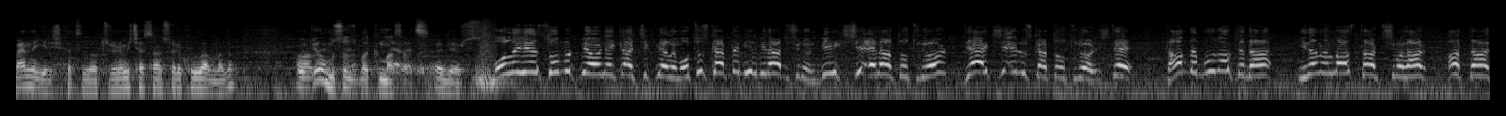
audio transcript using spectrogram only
Ben de giriş katında oturuyorum. Hiç asansörü kullanmadım. Ödüyor musunuz bakım masrafları? Evet, ödüyoruz. Olayı somut bir örnekle açıklayalım. 30 katta bir bina düşünün. Bir kişi en altta oturuyor, diğer kişi en üst katta oturuyor. İşte tam da bu noktada inanılmaz tartışmalar hatta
